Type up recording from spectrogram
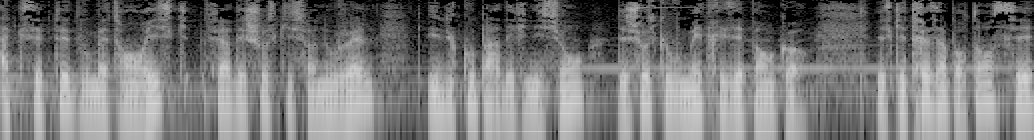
accepter de vous mettre en risque, faire des choses qui soient nouvelles et du coup, par définition, des choses que vous maîtrisez pas encore. Et ce qui est très important, c'est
